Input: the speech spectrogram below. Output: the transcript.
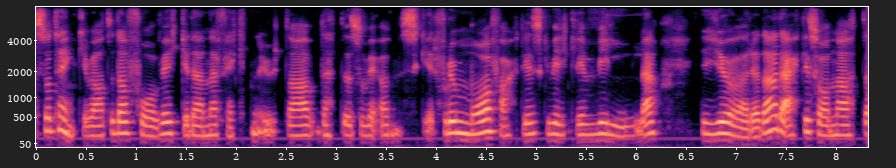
så tenker vi at da får vi ikke den effekten ut av dette som vi ønsker. For du må faktisk virkelig ville gjøre det. Det er ikke sånn at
